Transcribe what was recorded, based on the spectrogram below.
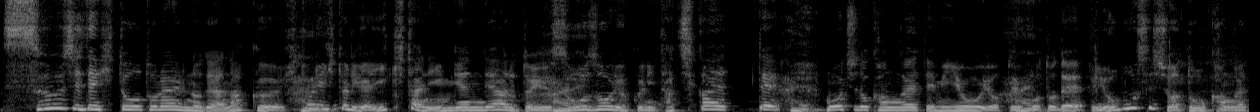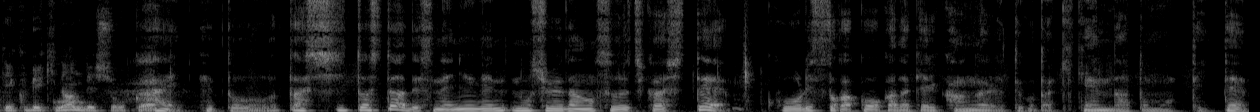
数字で人を捉えるのではなく一人一人が生きた人間であるという想像力に立ち返って、はい、もう一度考えてみようよということで、はい、予防接種はどう考えていくべきなんでしょうか、はい。えっと、私としてはですね人間の集団を数値化して効率とか効果だけで考えるってことは危険だと思っていて、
